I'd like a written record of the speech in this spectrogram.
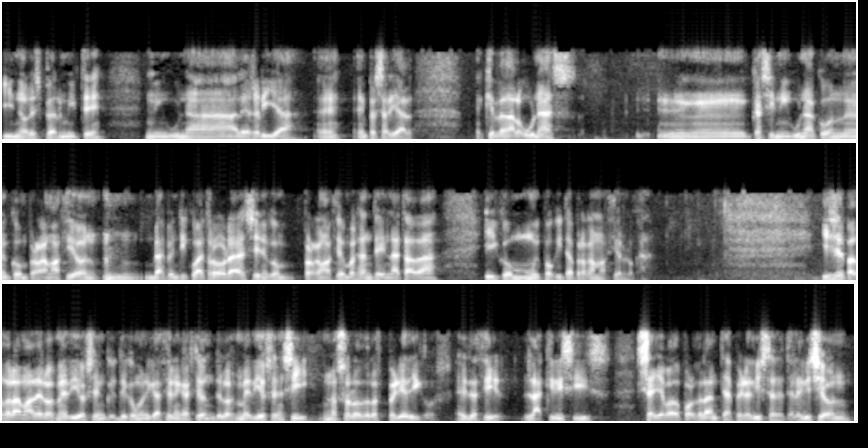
y no les permite ninguna alegría eh, empresarial. Quedan algunas, casi ninguna con, programación las 24 horas, sino con programación bastante enlatada y con muy poquita programación local. Y ese es el panorama de los medios de comunicación en Castellón, de los medios en sí, no solo de los periódicos. Es decir, la crisis se ha llevado por delante a periodistas de televisión,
